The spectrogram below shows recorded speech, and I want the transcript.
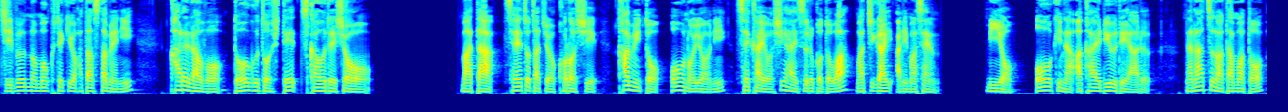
自分の目的を果たすために彼らを道具として使うでしょう。また、生徒たちを殺し、神と王のように世界を支配することは間違いありません。見よ、大きな赤い竜である。七つの頭と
